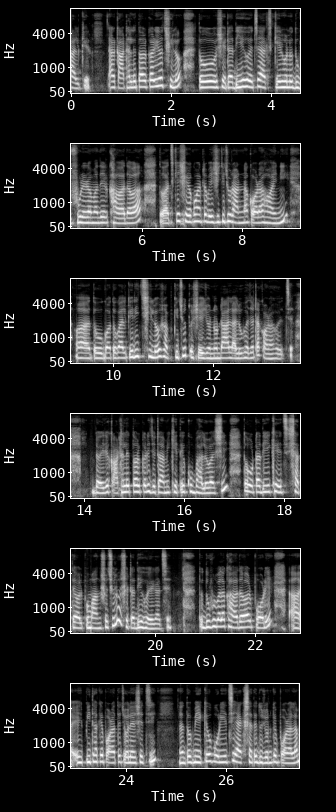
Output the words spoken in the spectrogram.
কালকের। আর কাঁঠালের তরকারিও ছিল। তো সেটা দিয়ে হয়েছে আজকের হলো দুপুরের আমাদের খাওয়া দাওয়া তো আজকে সেরকম একটা বেশি কিছু রান্না করা হয়নি। তো গতকালকেরই ছিল সব কিছু তো সেই জন্য ডাল, আলু ভাজাটা করা হয়েছে। তো এই যে কাঁঠালের তরকারি যেটা আমি খেতে খুব ভালোবাসি, তো ওটা দিয়ে খেয়েছি। সাথে অল্প মাংস ছিল, সেটা দিয়ে হয়ে গেছে। তো দুপুরবেলা খাওয়া দাওয়ার পরে এই পিঠাকে পড়াতে চলে এসেছি। তো মেয়েকেও পড়িয়েছি, একসাথে দুজনকে পড়ালাম।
